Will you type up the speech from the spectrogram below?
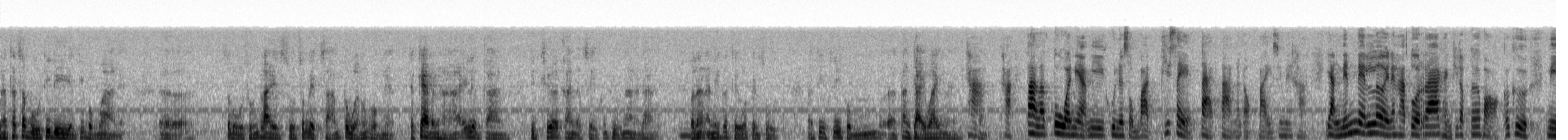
นะถ้าสบู่ที่ดีอย่างที่ผมว่าเนี่ยเอ่อ สบู่สมุนไพรสูตรสำเร็จ 3 ตัวของผมเนี่ยจะแก้ปัญหาไอ้เรื่องการติดเชื้อการอักเสบของผิวหน้าได้ เพราะฉะนั้นอันนี้ก็ถือว่าเป็นสูตรเอ่อที่ที่ผมเอ่อตั้งใจไว้นะค่ะครับค่ะ แต่ละตัวเนี่ยมีคุณสมบัติพิเศษแตกต่างกันออกไปใช่ไหมคะ อย่างเน้นๆเลยนะคะ ตัวแรกอย่างที่ดรบอกก็คือมี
